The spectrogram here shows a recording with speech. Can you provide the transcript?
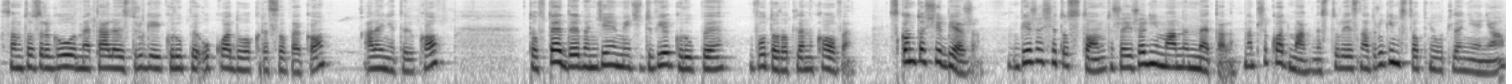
są to z reguły metale z drugiej grupy układu okresowego, ale nie tylko, to wtedy będziemy mieć dwie grupy wodorotlenkowe. Skąd to się bierze? Bierze się to stąd, że jeżeli mamy metal, na przykład magnez, który jest na drugim stopniu utlenienia,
